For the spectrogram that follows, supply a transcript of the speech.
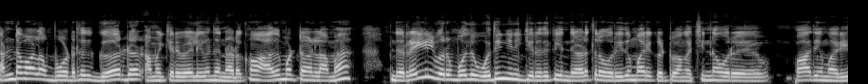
தண்டவாளம் போடுறதுக்கு கேர்டர் அமைக்கிற வேலை வந்து நடக்கும். அது மட்டும் இல்லாமல் இந்த ரயில் வரும்போது ஒதுங்கி நிற்கிறதுக்கு இந்த இடத்துல ஒரு இது மாதிரி கட்டுவாங்க. சின்ன ஒரு பாதை மாதிரி.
